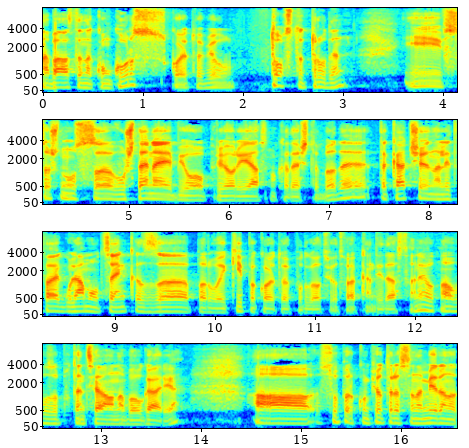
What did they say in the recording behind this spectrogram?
на базата на конкурс, който е бил доста труден и всъщност въобще не е било априори ясно къде ще бъде. Така че нали, това е голяма оценка за първо екипа, който е подготвил това кандидатстване отново за потенциала на България. А, суперкомпютъра се намира на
